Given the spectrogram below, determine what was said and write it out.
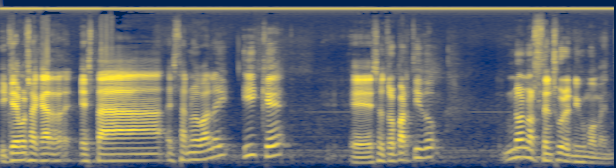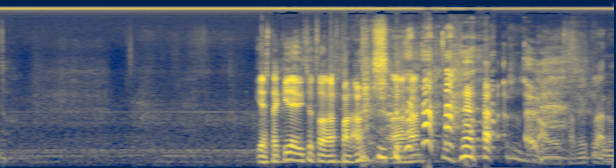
Y queremos sacar esta, esta nueva ley y que eh, ese otro partido no nos censure en ningún momento. Y hasta aquí ya he dicho todas las palabras. Ajá. No, está muy claro.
